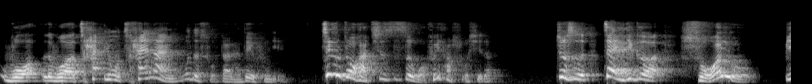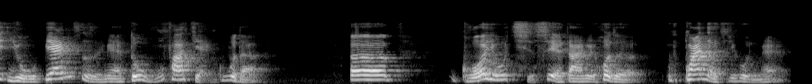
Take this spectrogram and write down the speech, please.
我我拆用拆烂屋的手段来对付你，这个做法其实是我非常熟悉的，就是在一个所有编有编制人员都无法兼顾的，呃，国有企事业单位或者官僚机构里面，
